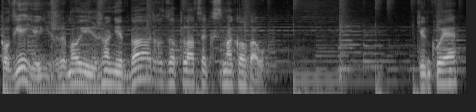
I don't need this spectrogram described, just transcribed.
powiedzieć, że mojej żonie bardzo placek smakował. Dziękuję.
